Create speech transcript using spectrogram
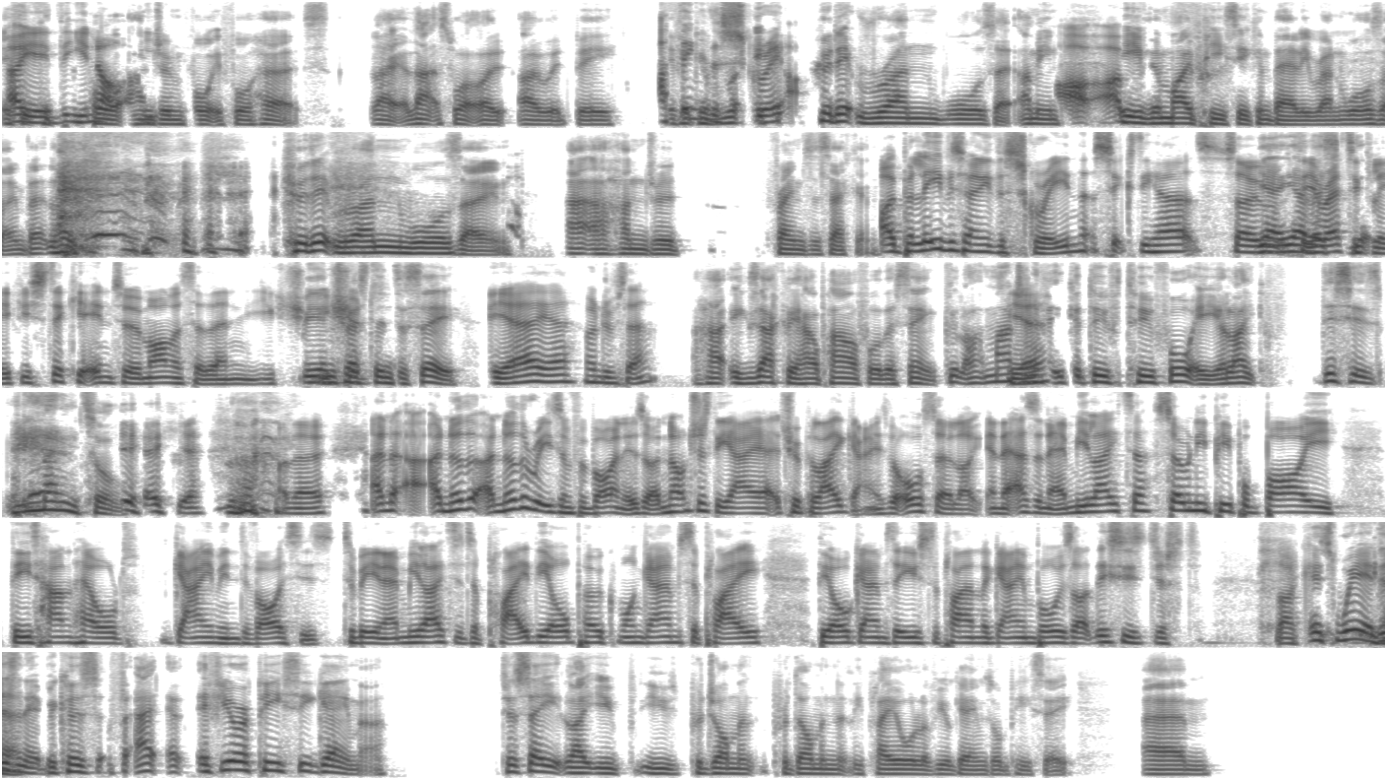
if Oh, yeah, you're not- 144 hertz, like that's what I, I would be. i If it think could the screen it- could it run Warzone? I mean, I, even my PC can barely run Warzone, but like, could it run Warzone at 100 frames a second? I believe it's only the screen that's 60 hertz so Yeah, yeah, theoretically if you stick it into a monitor then you, sh- be you interesting should to see yeah yeah 100% how, exactly how powerful this thing. Could like, imagine Yeah. if it could do 240. You're like, this is mental. yeah, yeah, I know. And uh, another another reason for buying it is not just the AAA games, but also like and as an emulator. So many people buy these handheld gaming devices to be an emulator to play the old Pokemon games, to play the old games they used to play on the Game Boys. Like this is just like It's weird, isn't it? Because if you're a PC gamer, just say like you you predominant, predominantly play all of your games on PC. Um,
